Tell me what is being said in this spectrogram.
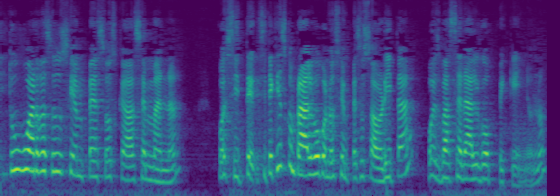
tú guardas esos 100 pesos cada semana, pues si te, si te quieres comprar algo con los 100 pesos ahorita, pues va a ser algo pequeño, ¿no?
